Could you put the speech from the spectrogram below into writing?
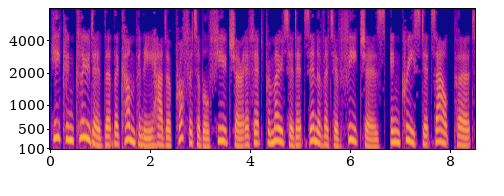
He concluded that the company had a profitable future if it promoted its innovative features, increased its output,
